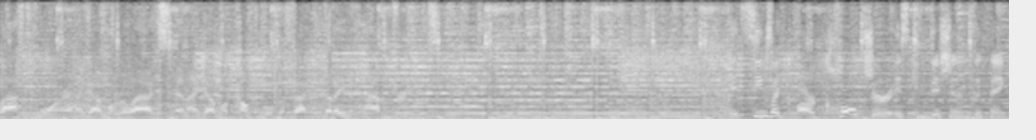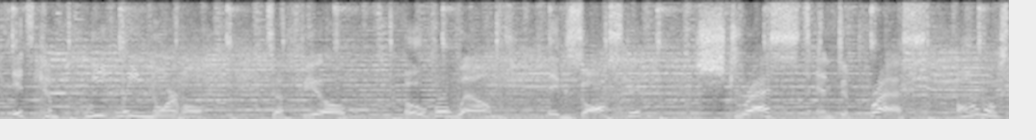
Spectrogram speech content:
laughed more, and I got more relaxed, and I got more comfortable with the fact that I even have dreams. It seems like our culture is conditioned to think it's completely normal to feel overwhelmed exhausted, stressed, and depressed almost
